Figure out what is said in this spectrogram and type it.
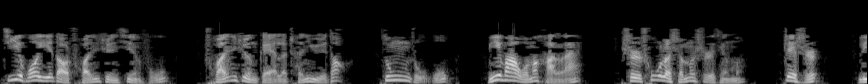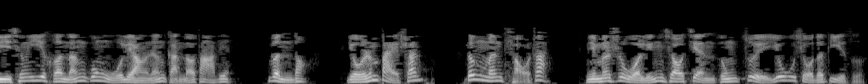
激活一道传讯信符，传讯给了陈玉道：“宗主，你把我们喊来，是出了什么事情吗？”这时，李青衣和南宫武两人赶到大殿，问道：“有人拜山登门挑战，你们是我凌霄剑宗最优秀的弟子。”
